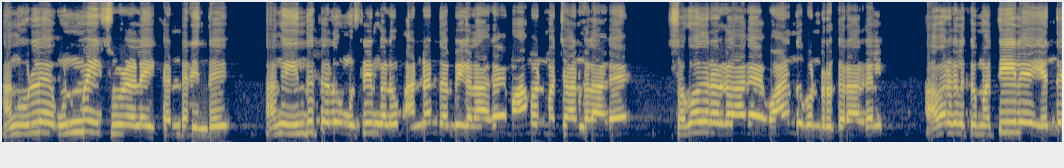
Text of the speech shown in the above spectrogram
அங்கு உள்ள உண்மை சூழலை கண்டறிந்து அங்கு இந்துக்களும் முஸ்லிம்களும் அண்ணன் தம்பிகளாக மாமன் மச்சான்களாக சகோதரர்களாக வாழ்ந்து கொண்டிருக்கிறார்கள். அவர்களுக்கு மத்தியிலே எந்த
